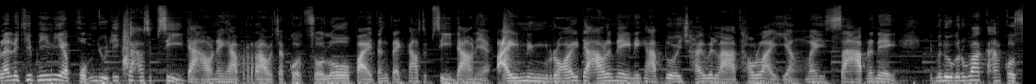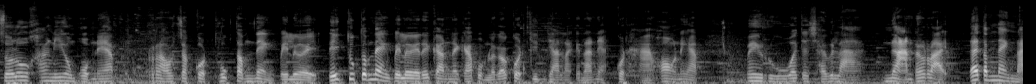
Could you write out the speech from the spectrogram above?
และในคลิปนี้เนี่ยผมอยู่ที่ 94 ดาวนะครับ เราจะกดโซโล่ไปตั้งแต่ 94 ดาวเนี่ยไป 100 ดาวนั่นเองนะครับ โดยใช้เวลาเท่าไหร่ยังไม่ทราบนั่นเองเดี๋ยวมาดูกันว่าการกดโซโล่ครั้งนี้ของผมนะครับ เราจะกดทุกตำแหน่งไปเลยพลิกทุกตำแหน่งไปเลยด้วยกันนะครับ ผมแล้วก็กดยืนยันหลังจากนั้นเนี่ยกดหาห้องนะครับ ไม่รู้ว่าจะใช้เวลานานเท่าไหร่ ได้ตำแหน่งไหน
